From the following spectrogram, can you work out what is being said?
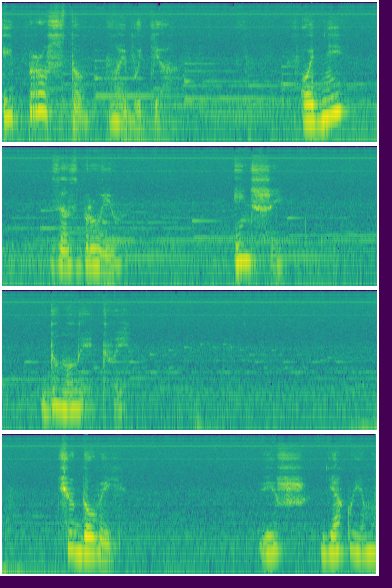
і просто майбуття. Одні за зброю, інші до молитви. Чудовий вірш. Дякуємо.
